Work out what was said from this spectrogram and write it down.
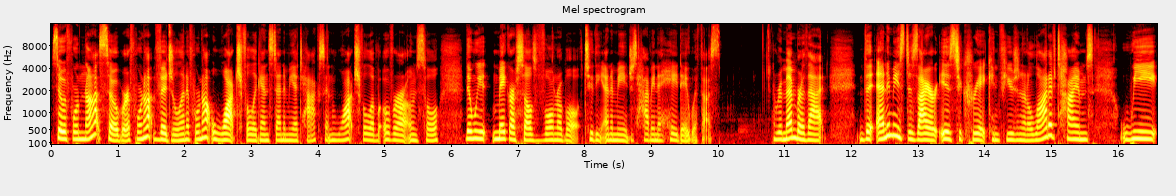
So if we're not sober, if we're not vigilant, if we're not watchful against enemy attacks and watchful of over our own soul, then we make ourselves vulnerable to the enemy just having a heyday with us remember that the enemy's desire is to create confusion and a lot of times we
